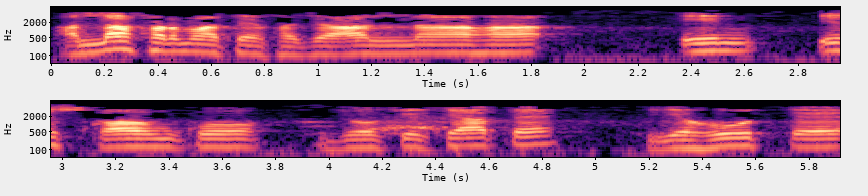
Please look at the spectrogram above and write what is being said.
اللہ فرماتے ہیں فجالنا ان، اس قوم کو جو کہ کیا تھے؟ یہود تھے۔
